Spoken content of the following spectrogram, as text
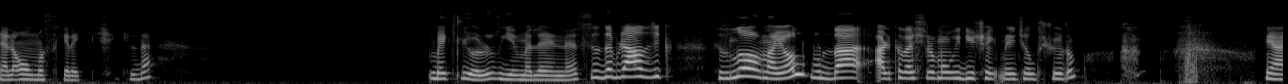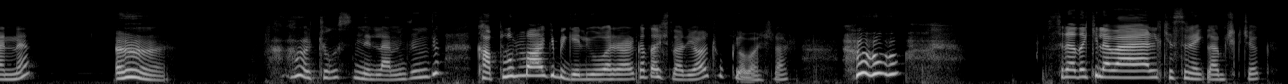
Yani olması gerektiği şekilde. Bekliyoruz girmelerini. Siz de birazcık hızlı olma yol. Burada arkadaşlarıma video çekmeye çalışıyorum. yani. Çok sinirlendim çünkü kaplumbağa gibi geliyorlar arkadaşlar ya. Çok yavaşlar. Sıradaki level kesin reklam çıkacak.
